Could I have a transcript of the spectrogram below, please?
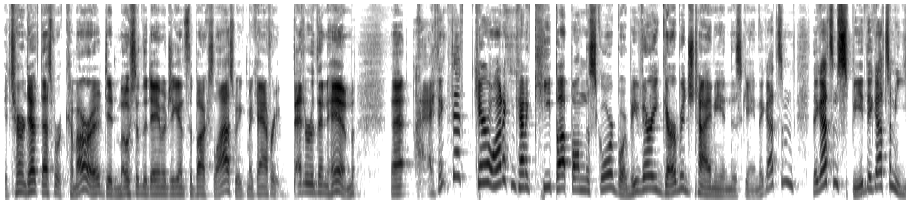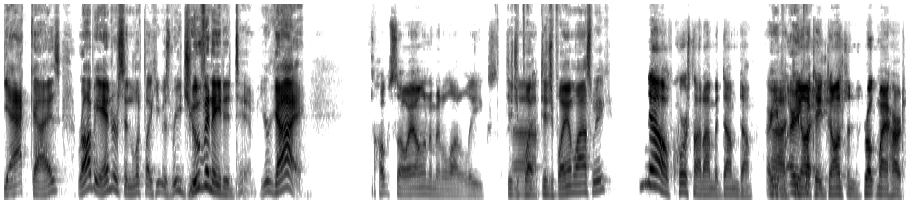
it turned out that's where Kamara did most of the damage against the Bucks last week. McCaffrey better than him. That I think that Carolina can kind of keep up on the scoreboard, be very garbage timey in this game. They got some, they got some speed, they got some YAC guys. Robbie Anderson looked like he was rejuvenated. Tim, your guy. Hope so. I own him in a lot of leagues. Did you Uh, play? Did you play him last week? No, of course not. I'm a dum dum. Are you- uh, are you Diontae play- Johnson broke my heart.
